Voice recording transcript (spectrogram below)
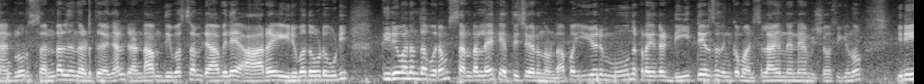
മാംഗ്ലൂർ സെൻട്രലിൽ നിന്ന് എടുത്തു കഴിഞ്ഞാൽ രണ്ടാം ദിവസം രാവിലെ ആറ് ഇരുപതോടുകൂടി തിരുവനന്തപുരം സെൻട്രലിലേക്ക് എത്തിച്ചേരുന്നുണ്ട്. അപ്പോൾ ഈ ഒരു മൂന്ന് ട്രെയിനിന്റെ ഡീറ്റെയിൽസ് നിങ്ങൾക്ക് മനസ്സിലായെന്ന് തന്നെ വിശ്വസിക്കുന്നു. ഇനി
